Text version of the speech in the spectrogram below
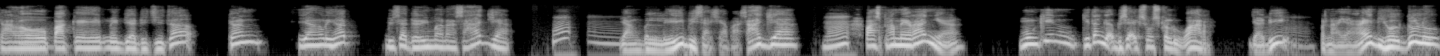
Kalau Hmm. pakai media digital, kan yang lihat bisa dari mana saja. Mm-mm. Yang beli bisa siapa saja. Hmm. Pas pamerannya, mungkin kita nggak bisa ekspos keluar. Jadi Mm-mm. penayangannya di hold dulu.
